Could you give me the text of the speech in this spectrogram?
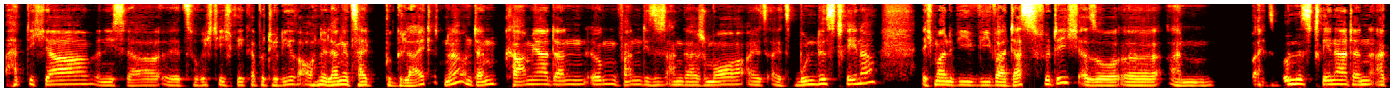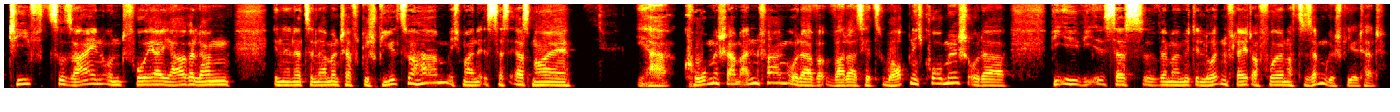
hat dich ja, wenn ich es ja jetzt so richtig rekapituliere, auch eine lange Zeit begleitet. Ne? Und dann kam ja dann irgendwann dieses Engagement als, als Bundestrainer. Ich meine, wie, wie war das für dich? Also äh, ähm, als Bundestrainer dann aktiv zu sein und vorher jahrelang in der Nationalmannschaft gespielt zu haben? Ich meine, ist das erstmal ja, komisch am Anfang oder war das jetzt überhaupt nicht komisch oder wie, wie ist das, wenn man mit den Leuten vielleicht auch vorher noch zusammengespielt hat?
